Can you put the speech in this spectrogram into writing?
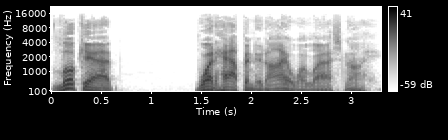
look at what happened in Iowa last night.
